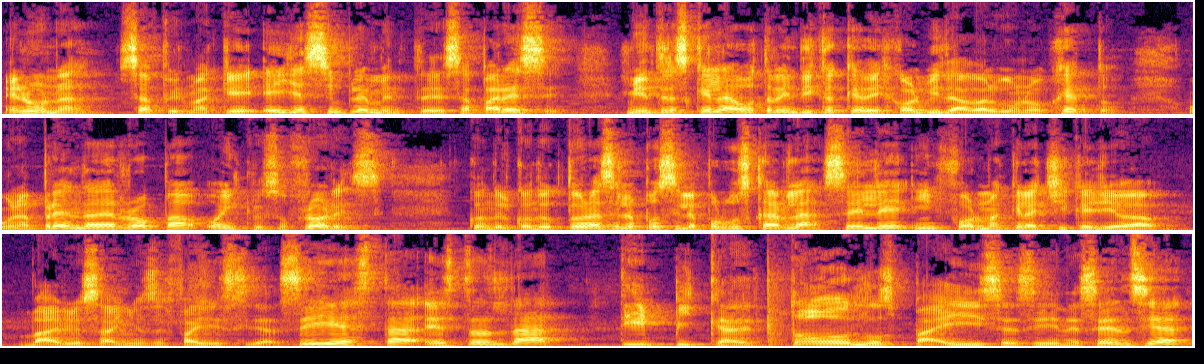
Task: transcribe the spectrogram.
En una, se afirma que ella simplemente desaparece, mientras que la otra indica que deja olvidado algún objeto, una prenda de ropa o incluso flores. Cuando el conductor hace lo posible por buscarla, se le informa que la chica lleva varios años de fallecida. Sí, esta, esta es la típica de todos los países y en esencia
